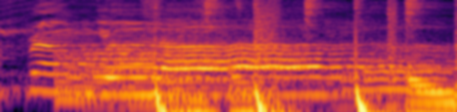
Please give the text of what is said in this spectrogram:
Thank you.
